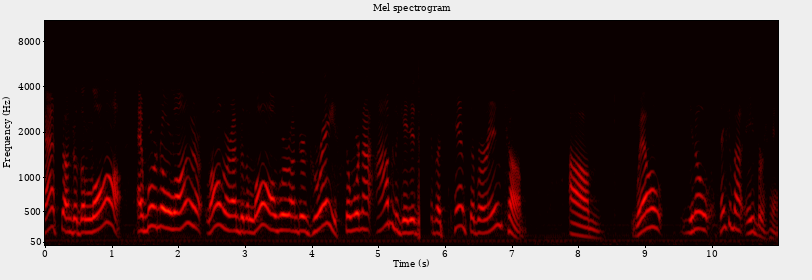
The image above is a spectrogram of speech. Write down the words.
that's under the law. And we're no longer, longer under the law, we're under grace. So we're not obligated to give a tenth of our income. Um, well, you know, think about Abraham.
